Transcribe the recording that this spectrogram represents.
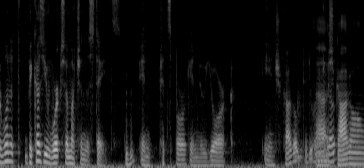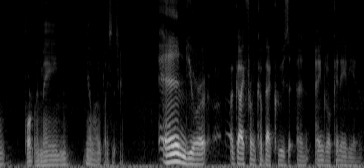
I wanted to, because you've worked so much in the states, Mhm. in Pittsburgh, in New York, in Chicago. Did you work Uh, in Chicago? Chicago, Portland, Maine, yeah, a lot of places. Yeah. And you're a guy from Quebec who's an Anglo-Canadian.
